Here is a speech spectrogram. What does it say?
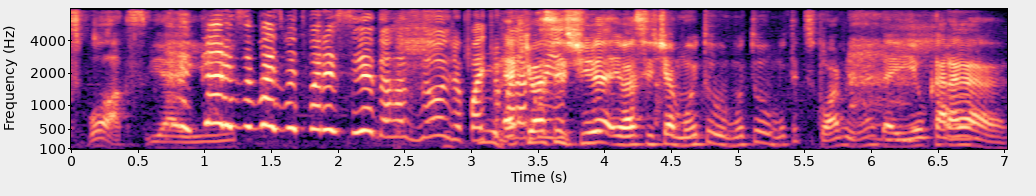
Xbox. E aí. Cara, você faz muito parecido, arrasou, já pode é trabalhar que eu isso. assistia, eu assistia muito, muito, muito Discovery, né? Daí o cara.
